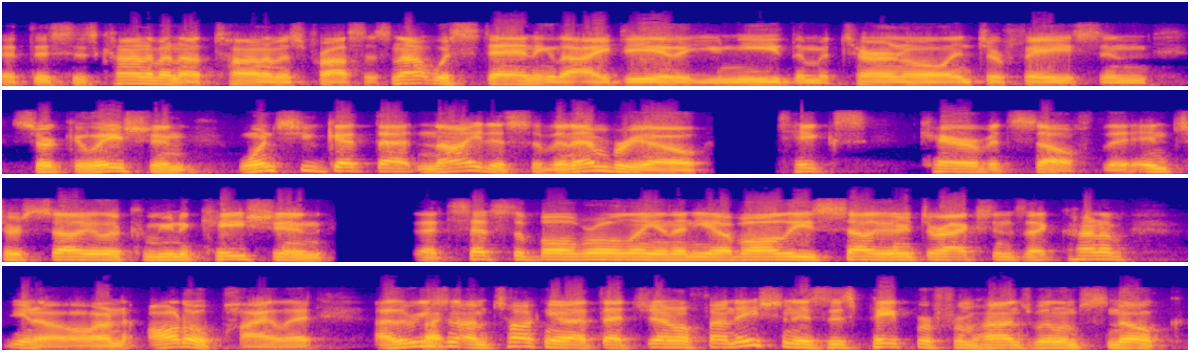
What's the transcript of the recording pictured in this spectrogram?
that this is kind of an autonomous process, notwithstanding the idea that you need the maternal interface and circulation. Once you get that nidus of an embryo, takes care of itself. The intercellular communication that sets the ball rolling, and then you have all these cellular interactions that kind of you know on autopilot. Uh, the reason right. I'm talking about that general foundation is this paper from Hans Willem Snoek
